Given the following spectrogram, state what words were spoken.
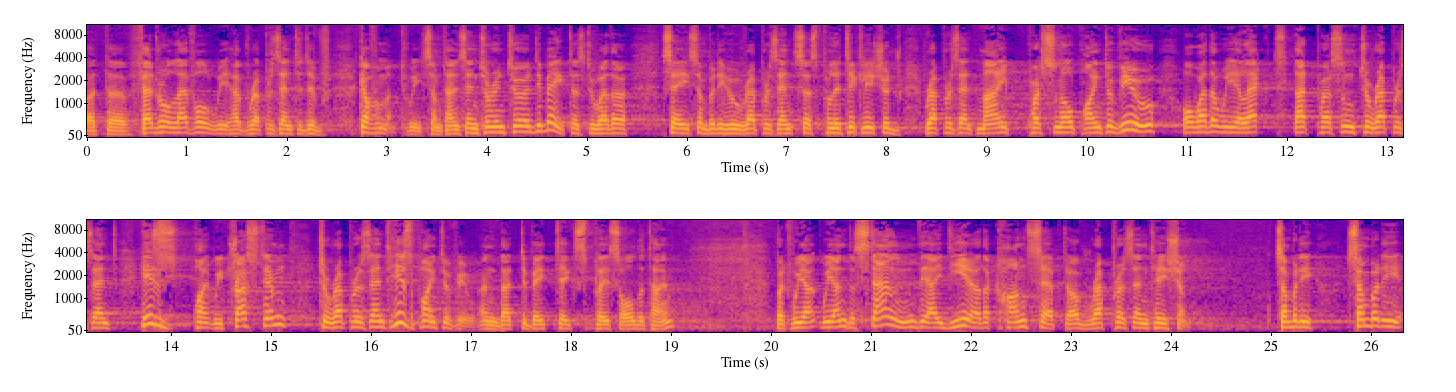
at the, federal level, we have representative government. We sometimes enter into a debate as to whether, say, somebody who represents us politically should represent my personal point of view, or whether we elect that person to represent his point. We trust him to represent his point of view, and that debate takes place all the time. But we, we understand the idea, the concept of representation. Somebody somebody,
